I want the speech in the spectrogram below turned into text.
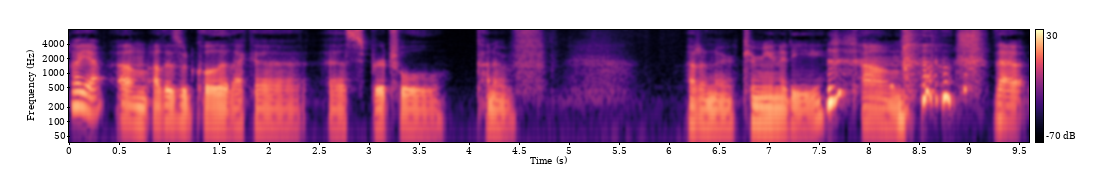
Oh yeah. Um, others would call it like a, a spiritual kind of, I don't know, community um, that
